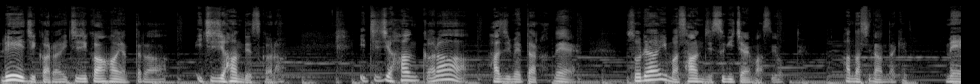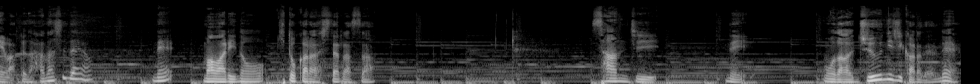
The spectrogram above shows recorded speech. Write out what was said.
え、0時から1時間半やったら、1時半ですから。1時半から始めたらね、そりゃ今3時過ぎちゃいますよって話なんだけど。迷惑な話だよ。ね。周りの人からしたらさ、3時、ね、もうだから12時からだよね。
